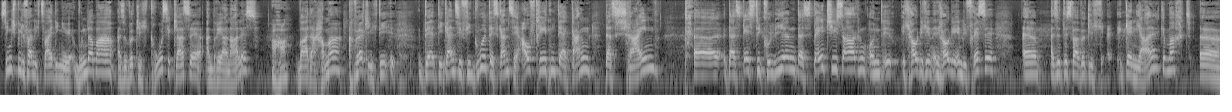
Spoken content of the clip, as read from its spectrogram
Singspiel fand ich zwei Dinge wunderbar, also wirklich große Klasse. Andrea Nahles. Aha. War der Hammer. Wirklich, die, der, die ganze Figur, das ganze Auftreten, der Gang, das Schreien, äh, das Gestikulieren, das Beiji sagen und ich hau dich in, ich hau dir in die Fresse. Äh, also das war wirklich äh, genial gemacht. Äh,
